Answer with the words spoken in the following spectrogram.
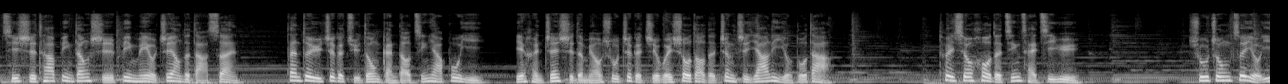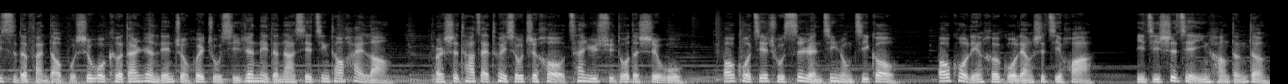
其实他并当时并没有这样的打算，但对于这个举动感到惊讶不已，也很真实的描述这个职位受到的政治压力有多大。退休后的精彩际遇，书中最有意思的反倒不是沃克担任联准会主席任内的那些惊涛骇浪。而是他在退休之后参与许多的事务，包括接触私人金融机构，包括联合国粮食计划以及世界银行等等。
